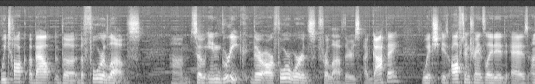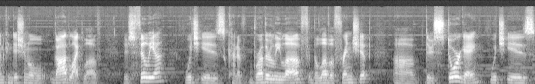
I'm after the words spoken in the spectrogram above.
we talk about the, the four loves. Um, so in Greek, there are four words for love there's agape, which is often translated as unconditional, godlike love. There's philia, which is kind of brotherly love, the love of friendship. Uh, there's storge, which is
